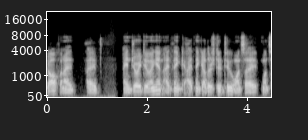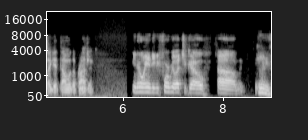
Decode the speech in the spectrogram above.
golf. And I, I, I enjoy doing it. I think I think others do too. Once I once I get done with the project. You know, Andy. Before we let you go, um,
